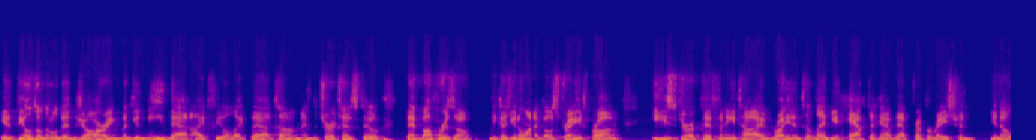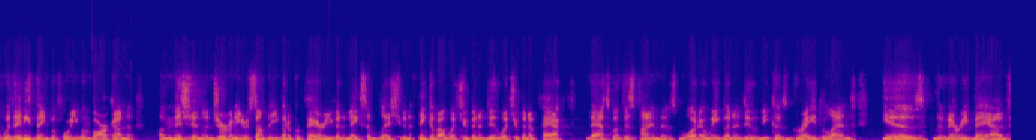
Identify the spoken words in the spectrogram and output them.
it feels a little bit jarring, but you need that, I feel like that, um, and the church has too, that buffer zone, because you don't want to go straight from Easter, Epiphany tide right into Lent. You have to have that preparation, you know, with anything before you embark on a mission, a journey, or something. You're going to prepare. You're going to make some lists. You're going to think about what you're going to do, what you're going to pack. That's what this time is. What are we going to do? Because Great Lent is the very badge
